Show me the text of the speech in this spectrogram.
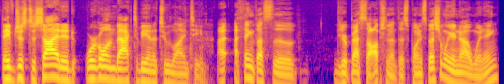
they've just decided we're going back to being a two line team. I, I think that's the your best option at this point, especially when you're not winning.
